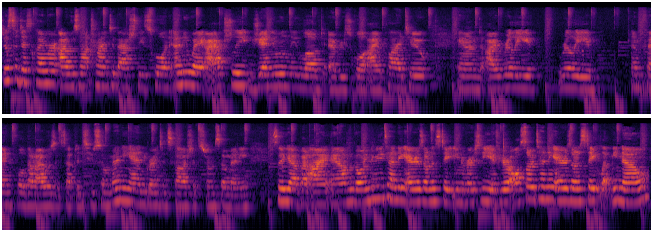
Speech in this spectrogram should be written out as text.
Just a disclaimer, I was not trying to bash these school in any way. I actually genuinely loved every school I applied to, and I really, really am thankful that I was accepted to so many and granted scholarships from so many. So yeah, but I am going to be attending Arizona State University. If you're also attending Arizona State, let me know.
